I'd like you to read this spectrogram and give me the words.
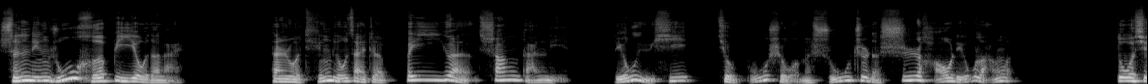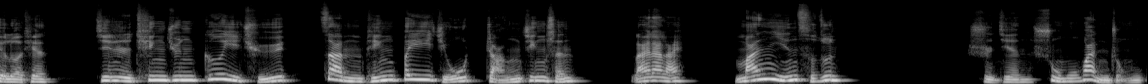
神灵如何庇佑得来？但若停留在这悲怨伤感里，刘禹锡就不是我们熟知的诗豪刘郎了。多谢乐天，今日听君歌一曲，暂凭杯酒长精神。来来来，满饮此尊。世间树木万种，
